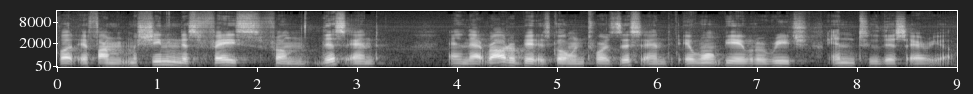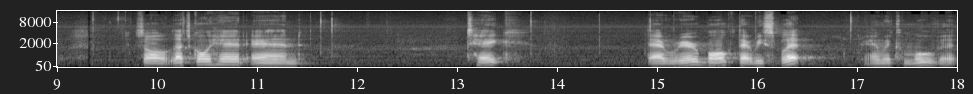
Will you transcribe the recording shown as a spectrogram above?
But if I'm machining this face from this end and that router bit is going towards this end, it won't be able to reach into this area. So let's go ahead and take that rear bulk that we split and we can move it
